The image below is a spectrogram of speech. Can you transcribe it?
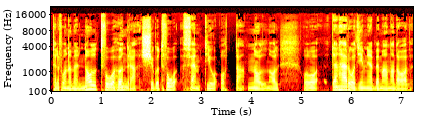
telefonnummer 0200 22 58 00. Och den här rådgivningen är bemannad av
